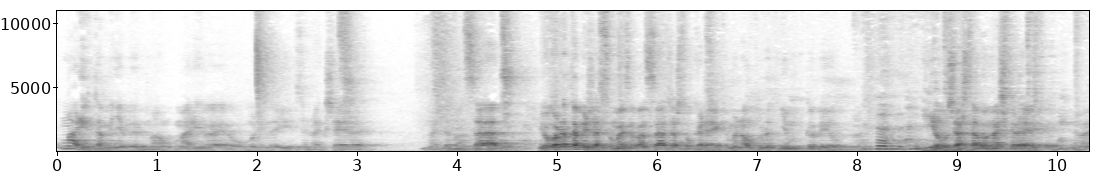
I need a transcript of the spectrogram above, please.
o Mário também é meu irmão, o Mário é o marido da Isa, não é? Que já era mais avançado. Eu agora também já sou mais avançado, já estou careca, mas na altura tinha muito cabelo, não é? E ele já estava mais careca, não é?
